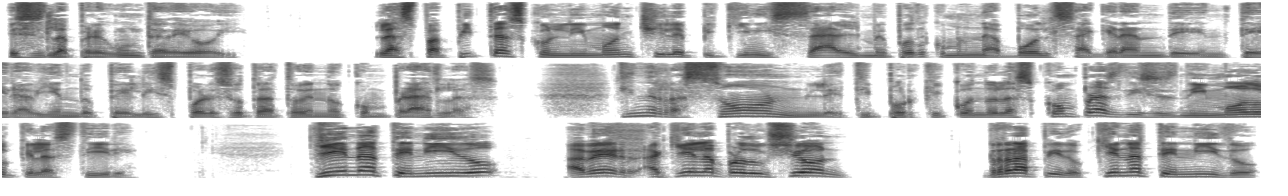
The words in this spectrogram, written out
Esa es la pregunta de hoy. Las papitas con limón, chile piquín y sal, me puedo comer una bolsa grande entera viendo pelis, por eso trato de no comprarlas. Tienes razón, Leti, porque cuando las compras dices, ni modo que las tire. ¿Quién ha tenido, a ver, aquí en la producción, rápido, ¿quién ha tenido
